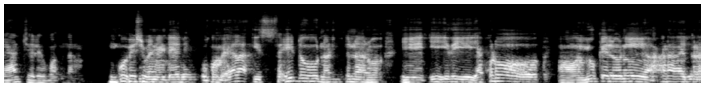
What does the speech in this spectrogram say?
బ్యాన్ చేయలేకపోతుంది అనమాట ఇంకో విషయం ఏంటంటే ఒకవేళ ఈ సైట్ నడుపుతున్నారు ఈ ఇది ఎక్కడో యూకే లోని అక్కడ ఇక్కడ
